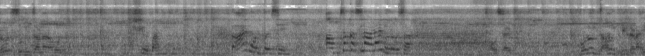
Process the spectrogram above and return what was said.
गट सोडून जाणार आहोत. शिवबा काय बोलतोयस हे? आमचा कसला आलाय भरोसा? भाऊसाहेब बोलून चालून ही लढाई.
